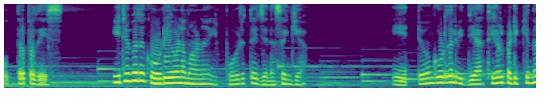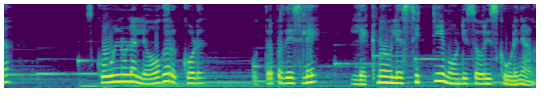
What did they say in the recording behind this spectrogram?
ഉത്തർപ്രദേശ്. ഇരുപത് കോടിയോളമാണ് ഇപ്പോഴത്തെ ജനസംഖ്യ. ഏറ്റവും കൂടുതൽ വിദ്യാർത്ഥികൾ പഠിക്കുന്ന സ്കൂളിനുള്ള ലോക റെക്കോർഡ് ഉത്തർപ്രദേശിലെ ലക്നൌവിലെ സിറ്റി മോണ്ടിസോറി സ്കൂളിനാണ്.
